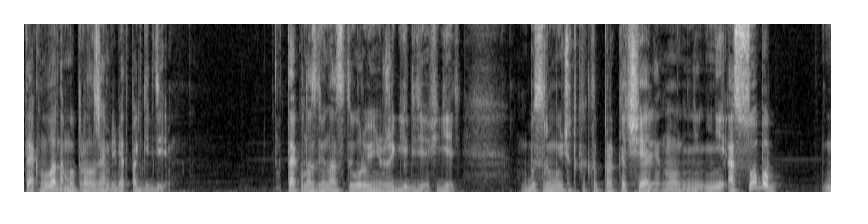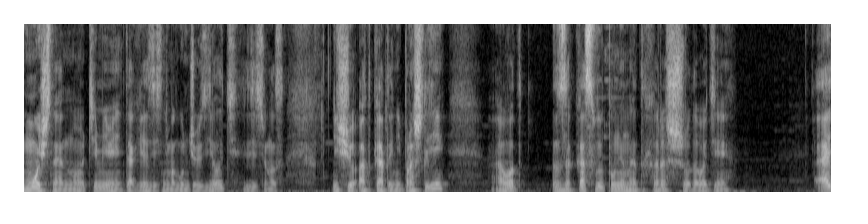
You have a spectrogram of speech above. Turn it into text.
Так, ну ладно, мы продолжаем, ребят, по гильдии. Так, у нас 12 уровень уже гильдии, офигеть. Быстро мы что-то как-то прокачали. Ну, не, не особо мощная, но тем не менее. Так, я здесь не могу ничего сделать. Здесь у нас еще откаты не прошли. А вот заказ выполнен, это хорошо. Давайте... А,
